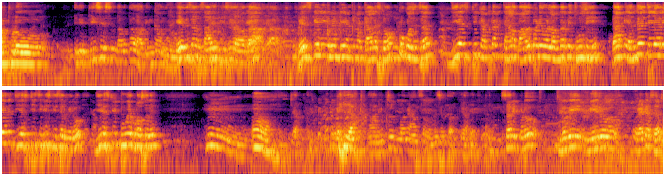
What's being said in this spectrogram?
అప్పుడు ఇది తీసేసిన తర్వాత అది ఇంకా ఏది సార్ సారీ తీసిన తర్వాత? బేసికలీ ఏంటి అంటే నాకు చాలా ఇష్టం ఇంకో క్వశ్చన్ సార్ జిఎస్టీ కట్టడానికి చాలా బాధపడే వాళ్ళందరినీ చూసి దాన్ని ఎంజాయ్ చేయాలి అని జిఎస్టీ సిరీస్ తీశారు మీరు. జిఎస్టీ టూ ఎప్పుడు వస్తుంది? Hmm. ఆన్సర్ ఉంది చెప్తాను. సార్ ఇప్పుడు మూవీ మీరు రైటర్ సార్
